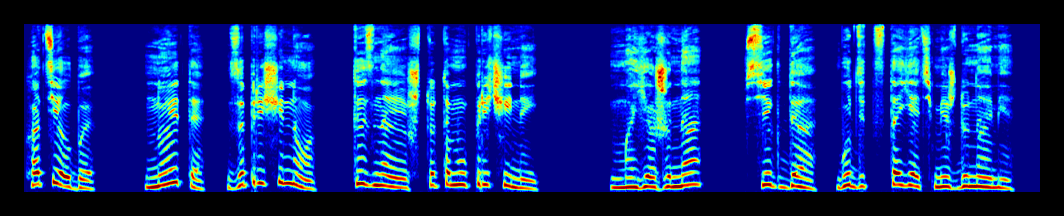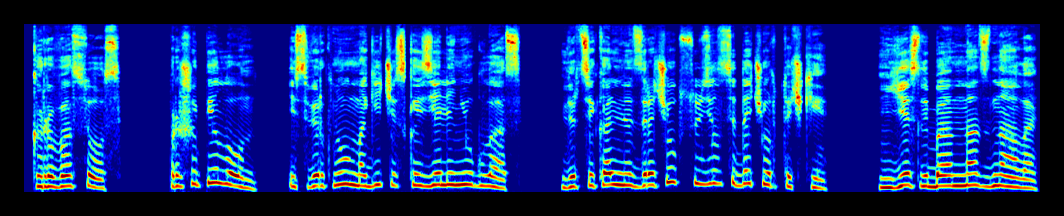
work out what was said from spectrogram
Хотел бы, но это запрещено. Ты знаешь, что тому причиной. Моя жена всегда будет стоять между нами. Кровосос. Прошипел он и сверкнул магической зеленью глаз. Вертикальный зрачок сузился до черточки. Если бы она знала,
